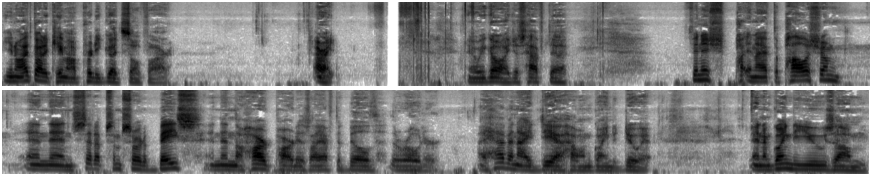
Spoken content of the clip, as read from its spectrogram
you know, I thought it came out pretty good so far. All right. There we go. I just have to finish and I have to polish them and then set up some sort of base. And then the hard part is I have to build the rotor. I have an idea how I'm going to do it. And I'm going to use um,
